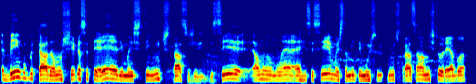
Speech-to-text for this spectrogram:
é bem complicada, ela não chega a ser TL, mas tem muitos traços de, de ser. Ela não, não é RCC, mas também tem muitos, muitos traços, é uma mistureba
